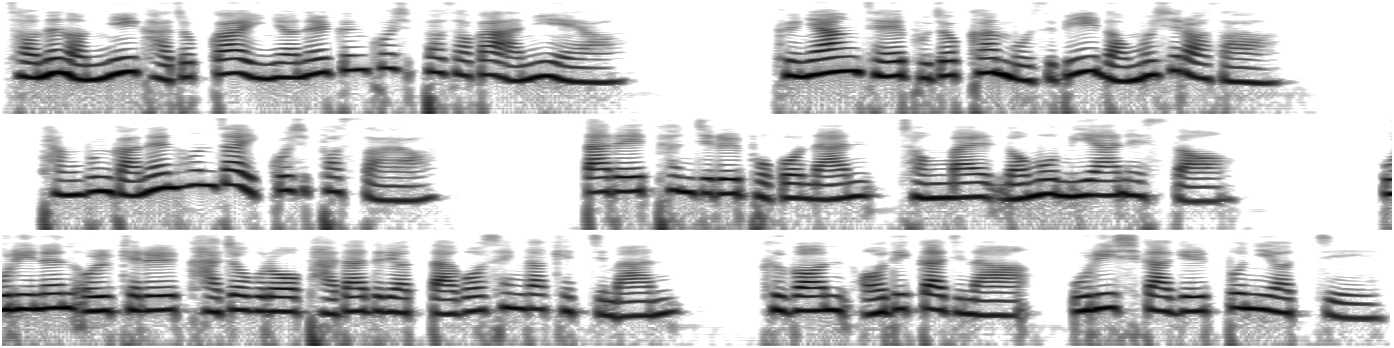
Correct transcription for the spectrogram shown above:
저는 언니 가족과 인연을 끊고 싶어서가 아니에요. 그냥 제 부족한 모습이 너무 싫어서. 당분간은 혼자 있고 싶었어요. 딸의 편지를 보고 난 정말 너무 미안했어. 우리는 올케를 가족으로 받아들였다고 생각했지만 그건 어디까지나 우리 시각일 뿐이었지.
